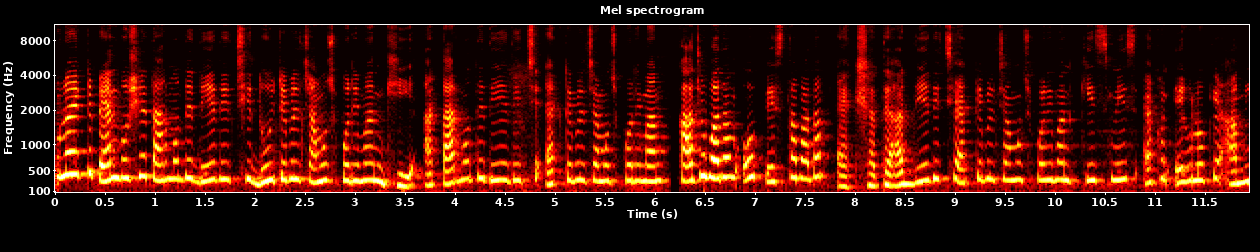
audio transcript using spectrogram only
চুলায় একটি প্যান বসিয়ে তার মধ্যে দিয়ে দিচ্ছি দুই টেবিল চামচ পরিমাণ ঘি আর তার মধ্যে দিয়ে দিচ্ছি এক টেবিল চামচ পরিমাণ কাজু বাদাম ও পেস্তা বাদাম একসাথে আর দিয়ে দিচ্ছি এক টেবিল চামচ পরিমাণ কিশমিশ এখন এগুলোকে আমি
